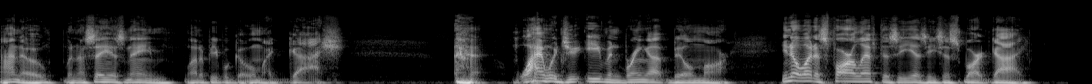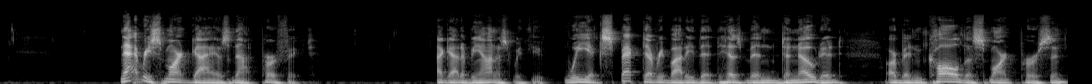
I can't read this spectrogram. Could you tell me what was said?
I know when I say his name, a lot of people go, oh my gosh. Why would you even bring up Bill Maher? You know what? As far left as he is, he's a smart guy. Now, every smart guy is not perfect. I got to be honest with you. We expect everybody that has been denoted or been called a smart person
